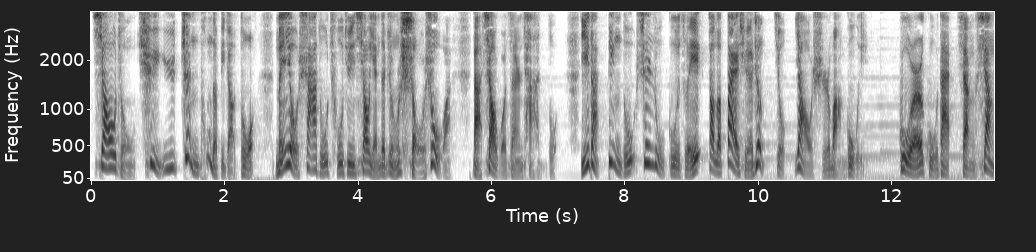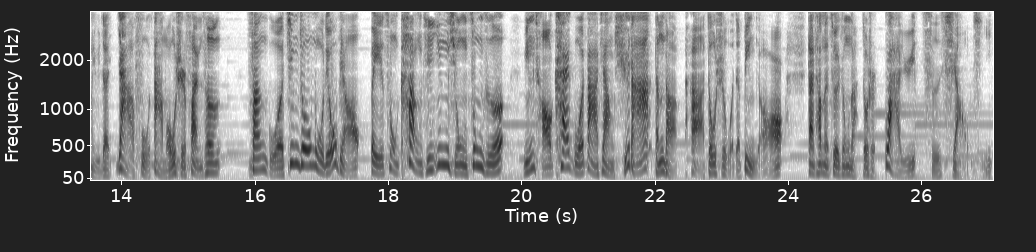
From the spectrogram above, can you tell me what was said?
消肿、去瘀、镇痛的比较多，没有杀毒、除菌、消炎的这种手术啊，那效果自然差很多。一旦病毒深入骨髓，到了败血症，就药石罔顾也。故而古代像项羽的亚父大谋士范增，三国荆州牧刘表，北宋抗金英雄宗泽。明朝开国大将徐达等等，哈，都是我的病友，但他们最终呢，都是挂于此小疾。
